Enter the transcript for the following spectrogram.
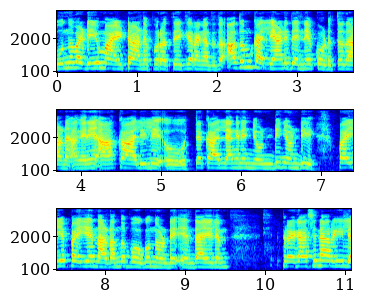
ഊന്നുവടിയുമായിട്ടാണ് പുറത്തേക്ക് ഇറങ്ങുന്നത്. അതും കല്യാണി തന്നെ കൊടുത്തതാണ്. അങ്ങനെ ആ കാലിൽ ഒറ്റക്കാലിൽ കാലിൽ അങ്ങനെ ഞൊണ്ടി ഞൊണ്ടി പയ്യെ പയ്യെ നടന്നു പോകുന്നുണ്ട്. എന്തായാലും പ്രകാശന അറിയില്ല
